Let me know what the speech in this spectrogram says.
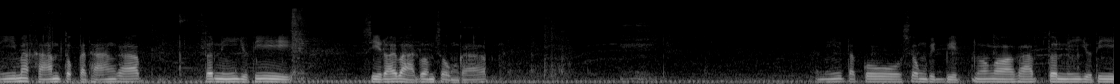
นี้มะขามตกกระถางครับ ต้นนี้อยู่ที่ 400 บาทรวมส่งครับ อันนี้ตะโกทรงบิดบิดงองอๆครับ ต้นนี้อยู่ที่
